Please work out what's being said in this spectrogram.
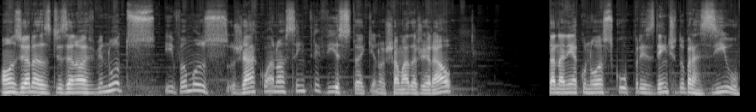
11 horas 19 minutos e vamos já com a nossa entrevista aqui no Chamada Geral. Está na linha conosco o presidente do Brasil,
